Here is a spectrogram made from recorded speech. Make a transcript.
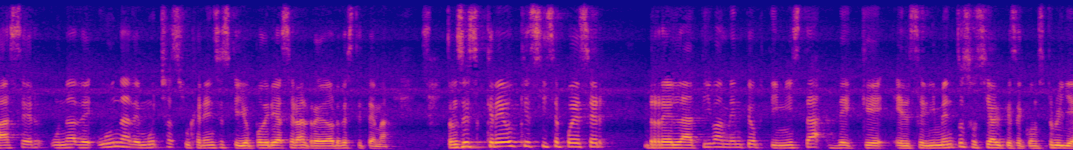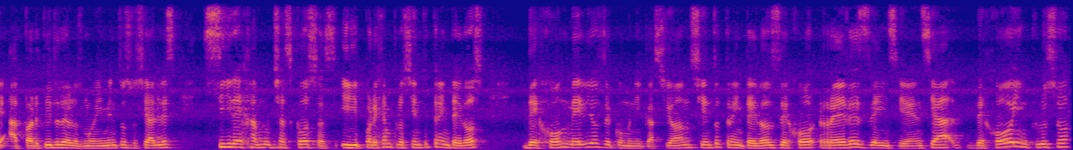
va a ser una de, una de muchas sugerencias que yo podría hacer alrededor de este tema. Entonces, creo que sí se puede ser relativamente optimista de que el sedimento social que se construye a partir de los movimientos sociales sí deja muchas cosas. Y, por ejemplo, 132 dejó medios de comunicación, 132 dejó redes de incidencia, dejó incluso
